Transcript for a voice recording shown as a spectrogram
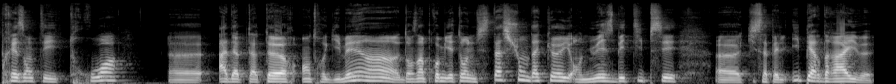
présenté trois euh, adaptateur entre guillemets. Hein. Dans un premier temps, une station d'accueil en USB Type C euh, qui s'appelle Hyperdrive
